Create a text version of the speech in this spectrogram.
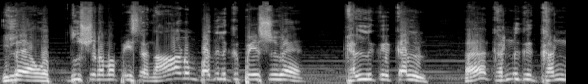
இல்ல அவங்க தூஷணமா பேச நானும் பதிலுக்கு பேசுவேன். கல்லுக்கு கல் கண்ணுக்கு கண்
